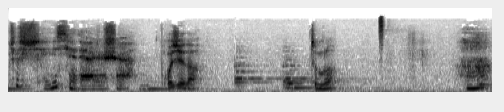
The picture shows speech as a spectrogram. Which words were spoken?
这谁写的呀？这是？我写的。怎么了？啊？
